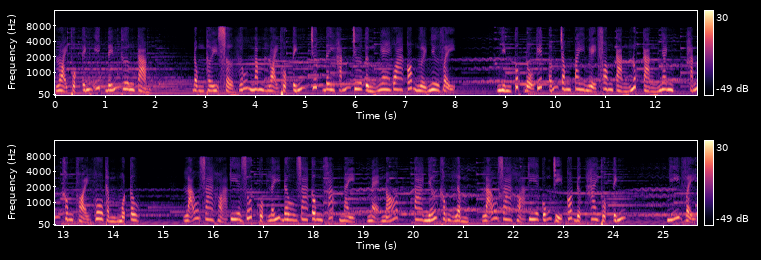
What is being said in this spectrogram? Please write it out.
Loại thuộc tính ít đến thương cảm. Đồng thời sở hữu 5 loại thuộc tính, Trước đây hắn chưa từng nghe qua có người như vậy. Nhìn tốc độ kết ấm trong tay nghệ phong càng lúc càng nhanh Hắn không khỏi hô thầm một câu. Lão gia hỏa kia rốt cuộc lấy đâu ra công pháp này Mẹ nó ta nhớ không lầm Lão gia hỏa kia cũng chỉ có được hai thuộc tính. Nghĩ vậy,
